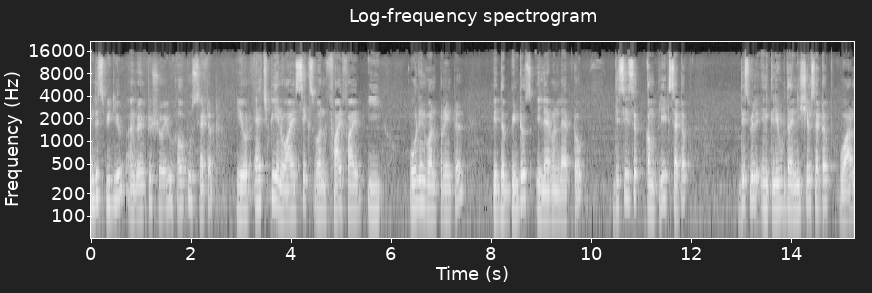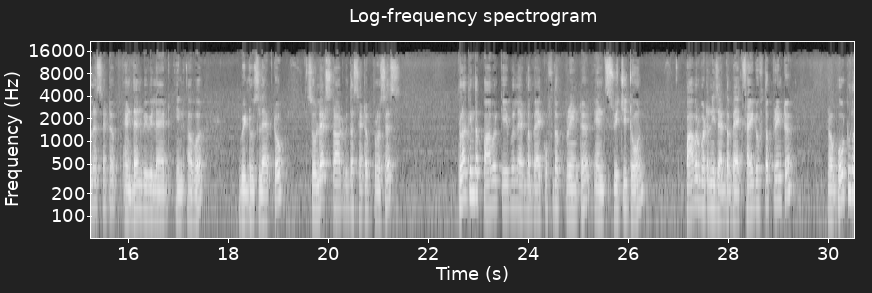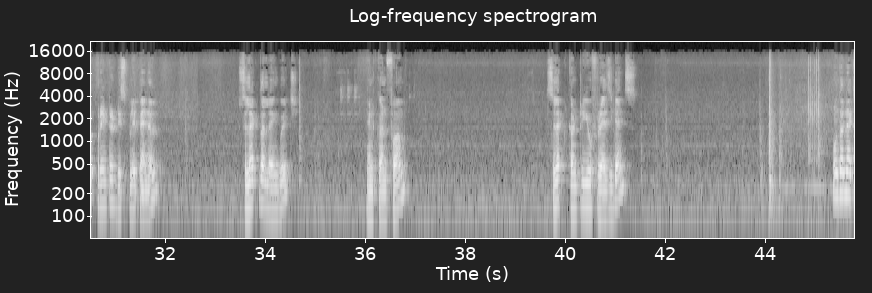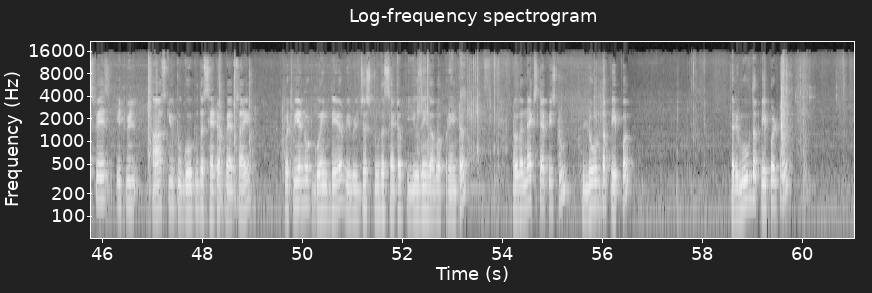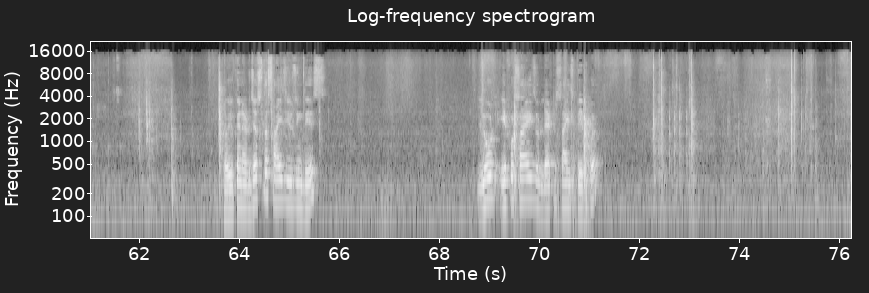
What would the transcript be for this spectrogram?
In this video I'm going to show you how to set up your HP Envy 6155E all-in-one printer with the Windows 11 laptop. This is a complete setup. This will include the initial setup, wireless setup and then we will add in our Windows laptop. So let's start with the setup process. Plug in the power cable at the back of the printer and switch it on. Power button is at the back side of the printer now go to the printer display panel, select the language and confirm. Select country of residence. On the next page it will ask you to go to the setup website but we are not going there. We will just do the setup using our printer. Now the next step is to load the paper. Remove the paper tray so you can adjust the size using this. Load A4 size or letter size paper.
